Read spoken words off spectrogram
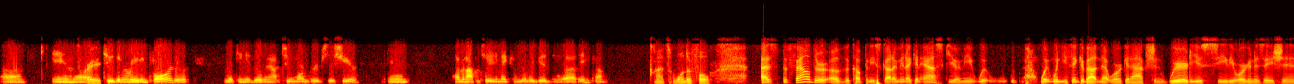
Um, and uh, the two that are moving forward are looking at building out two more groups this year, and have an opportunity to make some really good uh, income. That's wonderful. As the founder of the company, Scott, I mean, I can ask you. I mean, when you think about network in action, where do you see the organization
